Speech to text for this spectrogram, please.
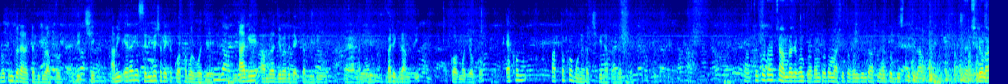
নতুন করে আরেকটা ভিডিও আপলোড দিচ্ছি। আমি এর আগে সেলিমের সাথে একটা কথা বলব যে, আগে আমরা যেভাবে দেখতাম ভিডিও মানে বাটিক গ্রামটি কর্মযোগ্য। এখন পার্থক্য মনে হচ্ছে কিনা আপনার কাছে? পার্থক্যটা হচ্ছে আমরা যখন প্রথম প্রথম আসি তখন কিন্তু আসলে এত বিস্তৃতি লাভ ছিল না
